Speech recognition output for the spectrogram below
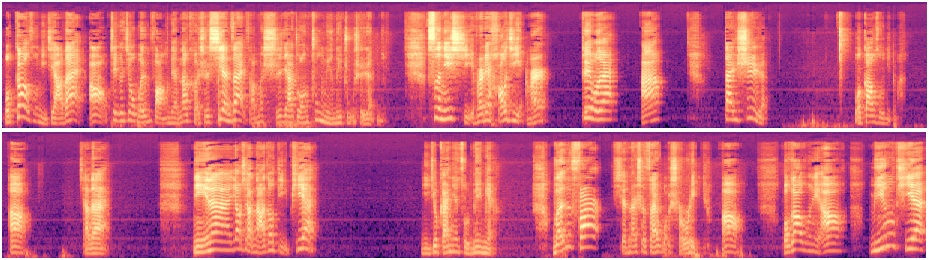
我告诉你，夹带啊，这个叫文芳的，那可是现在咱们石家庄著名的主持人，是你媳妇的好姐们儿，对不对啊？但是啊，我告诉你吧，啊，夹带，你呢要想拿到底片，你就赶紧准备名。文芳现在是在我手里啊！我告诉你啊，明天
